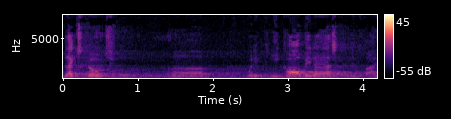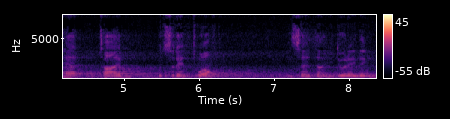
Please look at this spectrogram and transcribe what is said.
next coach, uh, when he, he called me to ask if I had time, what's today, the 12th? He said, "Are you doing anything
